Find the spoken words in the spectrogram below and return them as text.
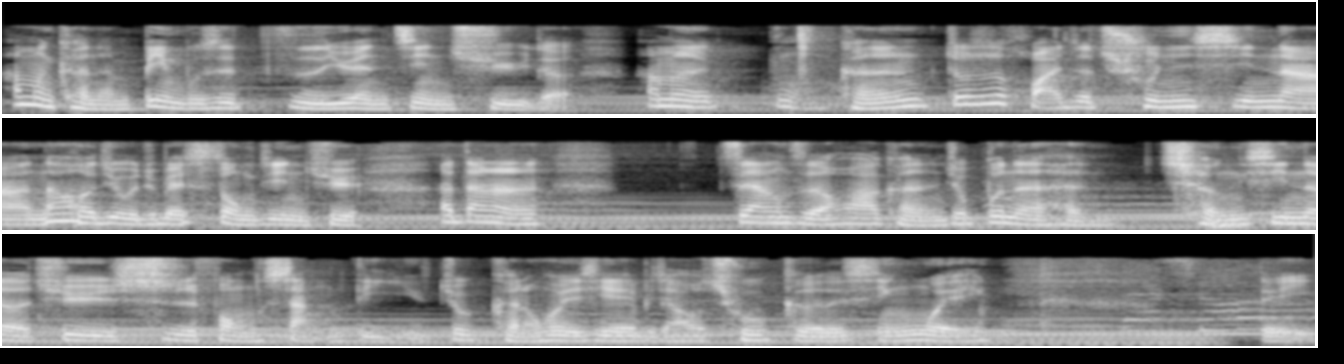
她们可能并不是自愿进去的，她们可能就是怀着春心啊，然后结果就被送进去。那当然。这样子的话，可能就不能很诚心的去侍奉上帝，就可能会一些比较出格的行为。对。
